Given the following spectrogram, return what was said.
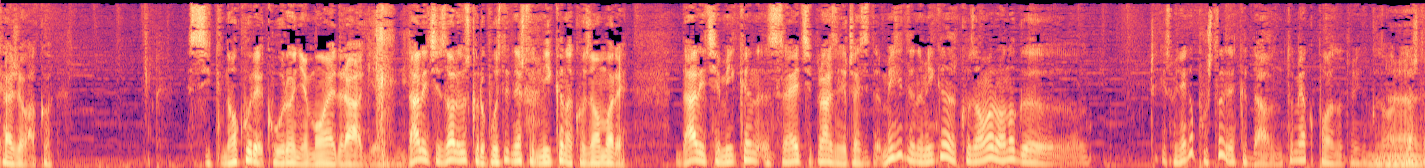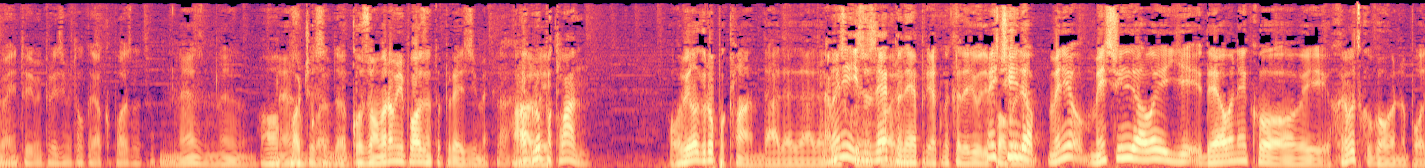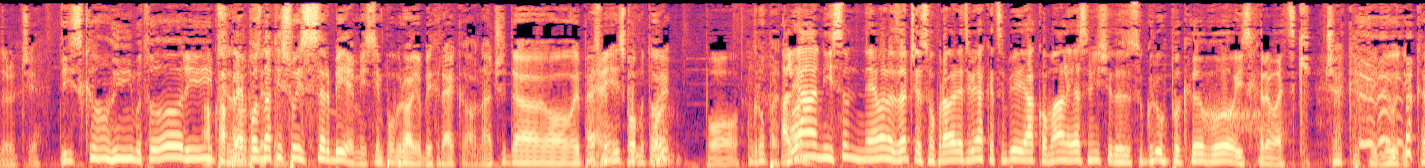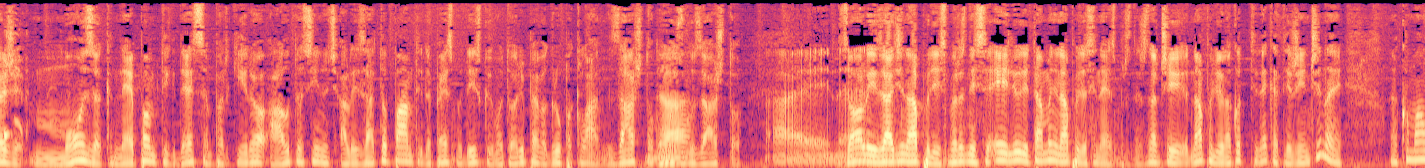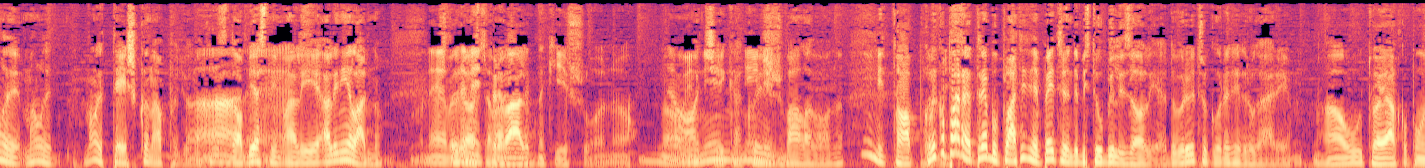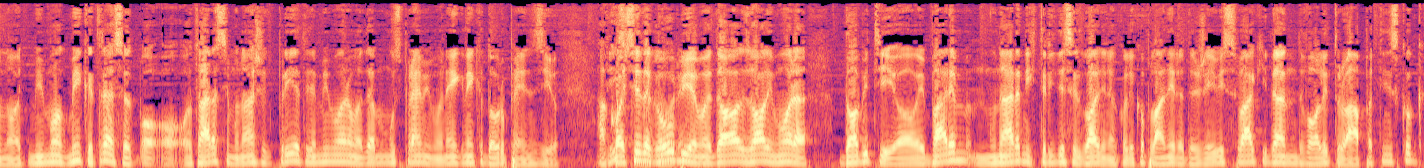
kaže ovako. Sitnokure kuronje moje drage. Da li će Zoli uskoro pustiti nešto od Mikana Kozomore? Da li će Mikan sledeći praznik čestita? Mislite na Mikana Kozomoru onog e, Čekaj, smo njega puštali nekad davno, to mi je jako poznato. Mikan Kozomora. Ne, Zašto meni to ime prezime toliko jako poznato? Ne znam, ne znam. O, ne počeo sam da... Kozomora mi je poznato prezime. Da, ali... grupa Klan. Ovo je bila grupa Klan, da, da, da. da A meni je izuzetno neprijatno kada ljudi pogledaju. Da- meni, meni čini da, ovo je, da je ovo neko ovaj, hrvatsko govorno područje. Disko i motori. Pa prepoznati su iz Srbije, mislim, po broju bih rekao. Znači da ovaj, pesme Disko motori... Po, po... Grupa Ali ja nisam, ne moram znači ja sam upravo, recimo ja kad sam bio jako mali, ja sam mislio da su grupa KV iz Hrvatske. Čekajte ljudi, kaže, mozak ne pamti gde sam parkirao auto sinoć, ali zato pamti da pesmu Disko i motori peva grupa Klan. Zašto da. mozgu, zašto? Aj, ne. Zoli, izađi napolje i smrzni se. Ej, ljudi, tamo je napolje da se ne smrzneš. Znači, napolje onako neka težinčina je, Onako malo je, malo je, malo je teško napolju, onako da objasnim, ali, ali nije ladno. Ne, bude neće prevaliti na kišu, ono. No, ovaj, Oči, kako je žvalavo, ono. Nije ni topo. Koliko para treba uplatiti na Patreon da biste ubili Zolija? Dobro jutro, kurati drugari. A, u, to je jako puno. Mi, mog, mi kad treba se otarasimo našeg prijatelja, mi moramo da mu spremimo nek, neku dobru penziju. Ako hoćete da ga ubijemo, da Zoli mora dobiti ovaj barem u narednih 30 godina koliko planira da živi svaki dan dvolitru apatinskog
